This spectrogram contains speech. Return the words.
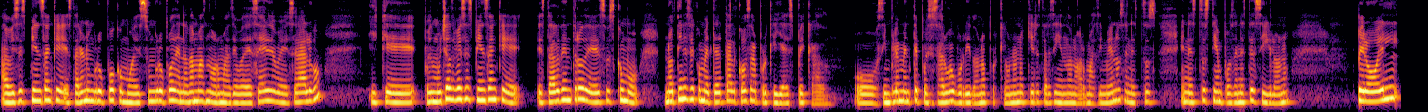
a veces piensan que estar en un grupo como es un grupo de nada más normas, de obedecer y de obedecer algo, y que pues muchas veces piensan que estar dentro de eso es como no tienes que cometer tal cosa porque ya es pecado o simplemente pues es algo aburrido, ¿no? Porque uno no quiere estar siguiendo normas y menos en estos en estos tiempos, en este siglo, ¿no? Pero él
